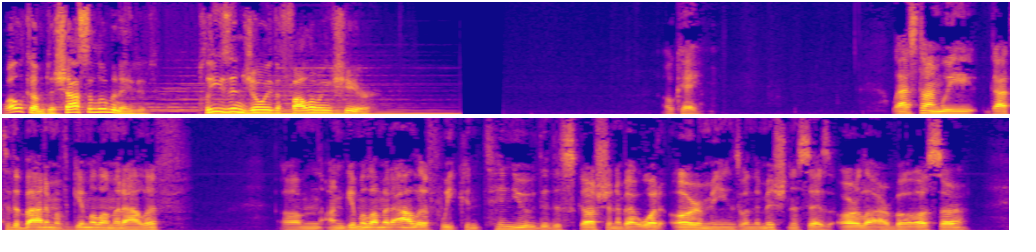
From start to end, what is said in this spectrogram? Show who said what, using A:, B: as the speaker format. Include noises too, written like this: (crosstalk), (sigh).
A: Welcome to Shas Illuminated. Please enjoy the following shir.
B: Okay. Last time we got to the bottom of Gimel Amid Aleph. Um, on Gimel Amid Aleph, we continue the discussion about what Ur means when the Mishnah says Ur la Arba Asar.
